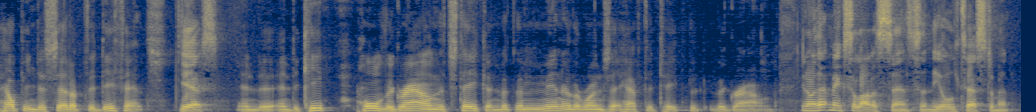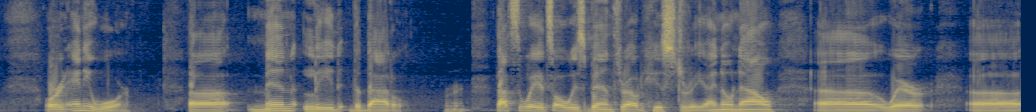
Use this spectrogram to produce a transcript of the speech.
helping to set up the defense. Yes. And, uh, and to keep hold the ground that's taken, but the men are the ones that have to take the, the ground. You know, that makes a lot of sense in the Old Testament or in any war. Uh, men lead the battle. Right. That's the way it's always been throughout history. I know now uh, where, uh,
